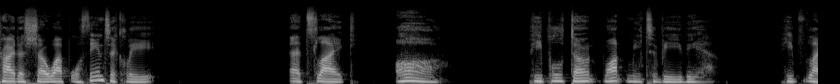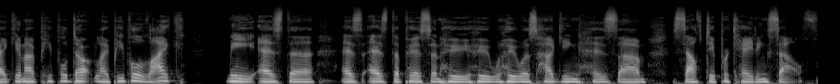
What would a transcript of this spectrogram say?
try to show up authentically it's like oh people don't want me to be there people like you know people don't like people like me as the as as the person who who who was hugging his um self-deprecating self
